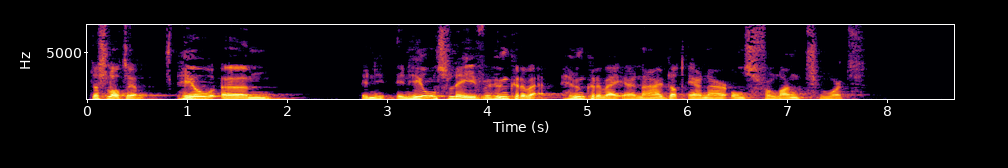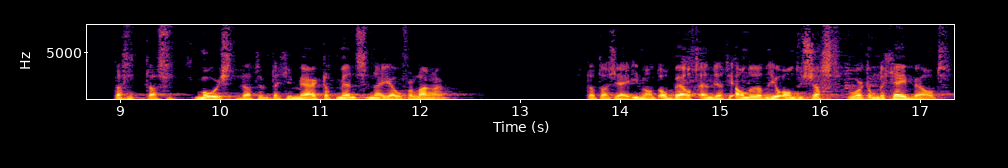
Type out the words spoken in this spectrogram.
Ten slotte, heel, um, in, in heel ons leven hunkeren wij, hunkeren wij ernaar dat er naar ons verlangd wordt. Dat is het, mooiste, dat, dat je merkt dat mensen naar jou verlangen. Dat als jij iemand opbelt en dat die ander dan heel enthousiast wordt omdat jij belt.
